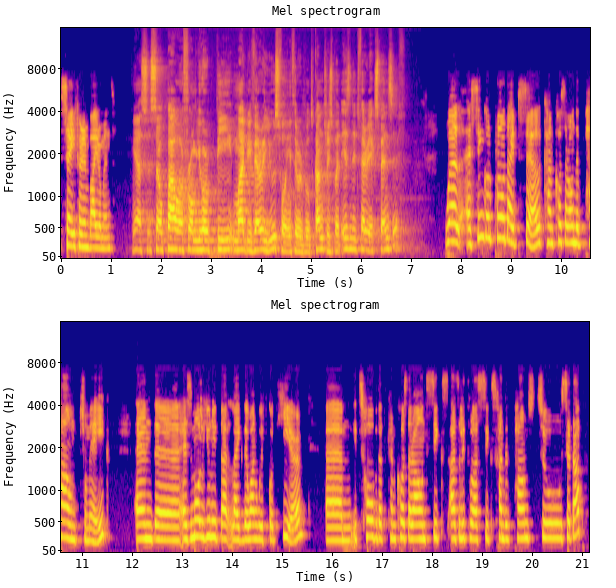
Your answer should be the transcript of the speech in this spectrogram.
safer environment. Yes, so power from your pee might be very useful in third world countries, but isn't it very expensive? Well, a single prototype cell can cost around a pound to make, and uh, a small unit that like the one we've got here, um, it's hoped that can cost around six, as little as 600 pounds to set up.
